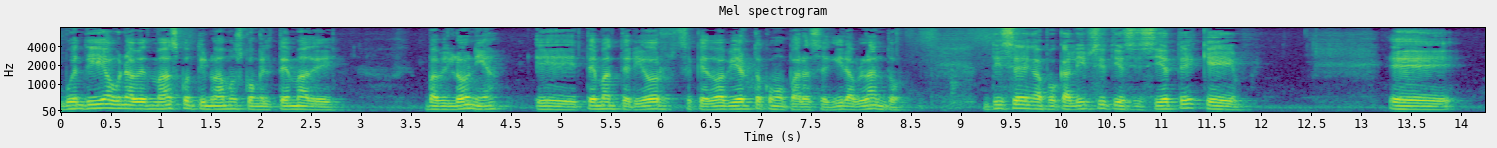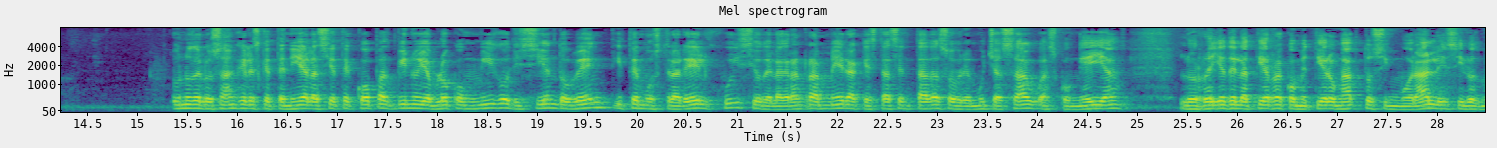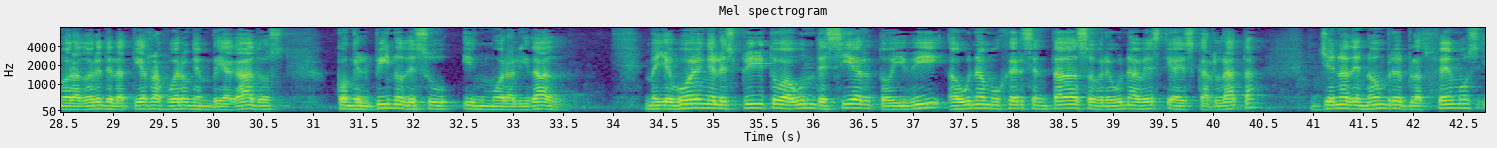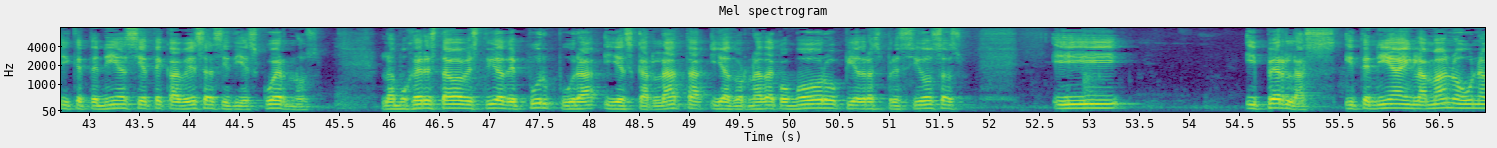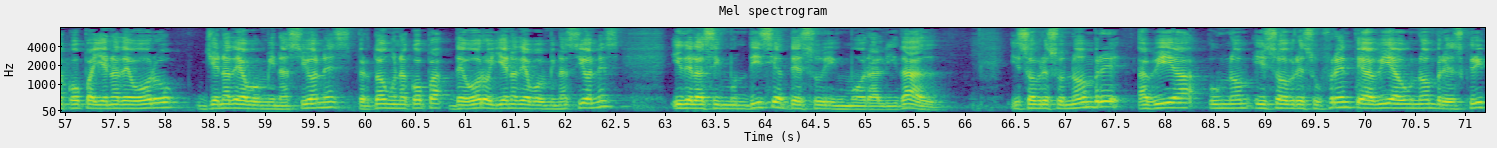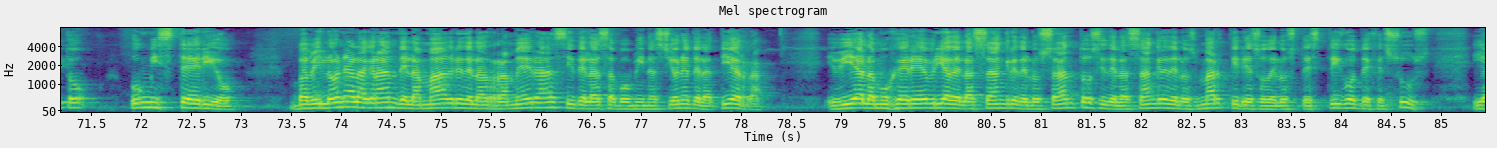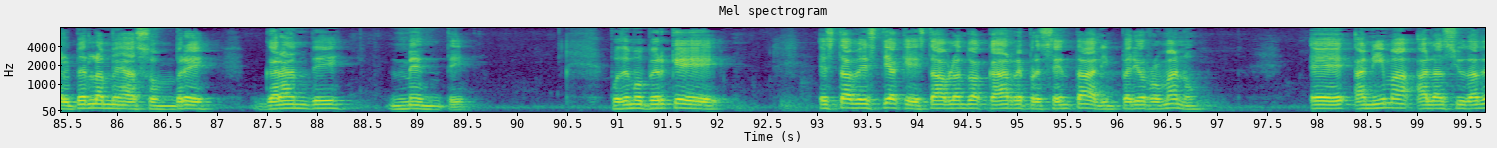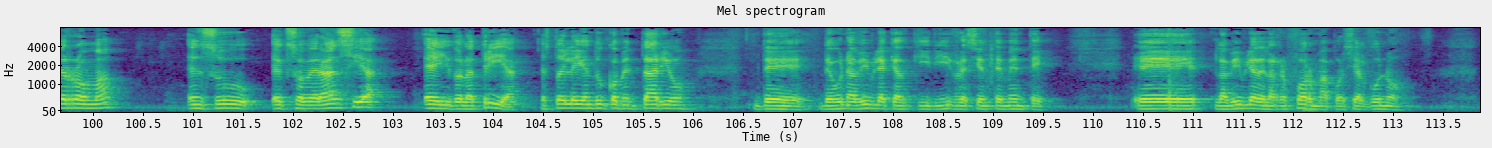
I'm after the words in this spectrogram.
Buen día, una vez más continuamos con el tema de Babilonia. Eh, tema anterior se quedó abierto como para seguir hablando. Dice en Apocalipsis 17 que eh, uno de los ángeles que tenía las siete copas vino y habló conmigo diciendo, ven y te mostraré el juicio de la gran ramera que está sentada sobre muchas aguas. Con ella los reyes de la tierra cometieron actos inmorales y los moradores de la tierra fueron embriagados con el vino de su inmoralidad. Me llevó en el espíritu a un desierto y vi a una mujer sentada sobre una bestia escarlata, llena de nombres blasfemos y que tenía siete cabezas y diez cuernos. La mujer estaba vestida de púrpura y escarlata y adornada con oro, piedras preciosas y y perlas, y tenía en la mano una copa llena de oro, llena de abominaciones, perdón, una copa de oro llena de abominaciones y de las inmundicias de su inmoralidad. Y sobre su nombre había un y sobre su frente había un nombre escrito, un misterio. Babilonia la grande, la madre de las rameras y de las abominaciones de la tierra y vi a la mujer ebria de la sangre de los santos y de la sangre de los mártires o de los testigos de Jesús, y al verla me asombré grandemente. Podemos ver que esta bestia que está hablando acá representa al imperio romano, eh, anima a la ciudad de Roma en su exuberancia e idolatría. Estoy leyendo un comentario de, una Biblia que adquirí recientemente, eh, la Biblia de la Reforma, por si alguno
